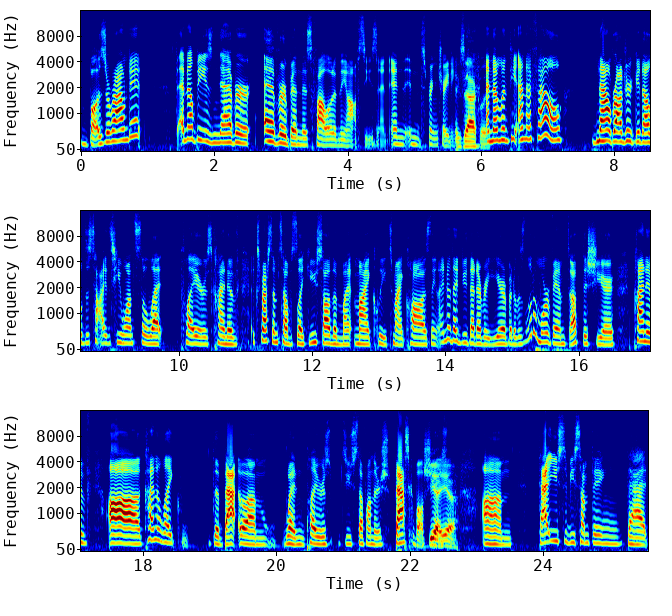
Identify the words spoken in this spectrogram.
buzz around it. The MLB has never ever been this followed in the offseason and in spring training. Exactly. And then with the NFL, now Roger Goodell decides he wants to let players kind of express themselves like you saw the my, my, cleats my cause thing. I know they do that every year but it was a little more vamped up this year kind of uh kind of like the bat um when players do stuff on their sh- basketball shoes. Yeah, yeah. um that used to be something that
